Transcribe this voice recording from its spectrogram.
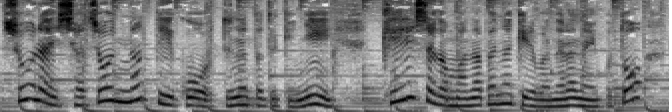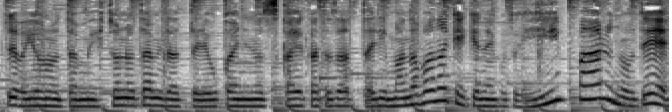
将来社長になっていこうってなった時に、経営者が学ばなければならないこと、例えば世のため、人のためだったり、お金の使い方だったり、学ばなきゃいけないことがいっぱいあるので、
